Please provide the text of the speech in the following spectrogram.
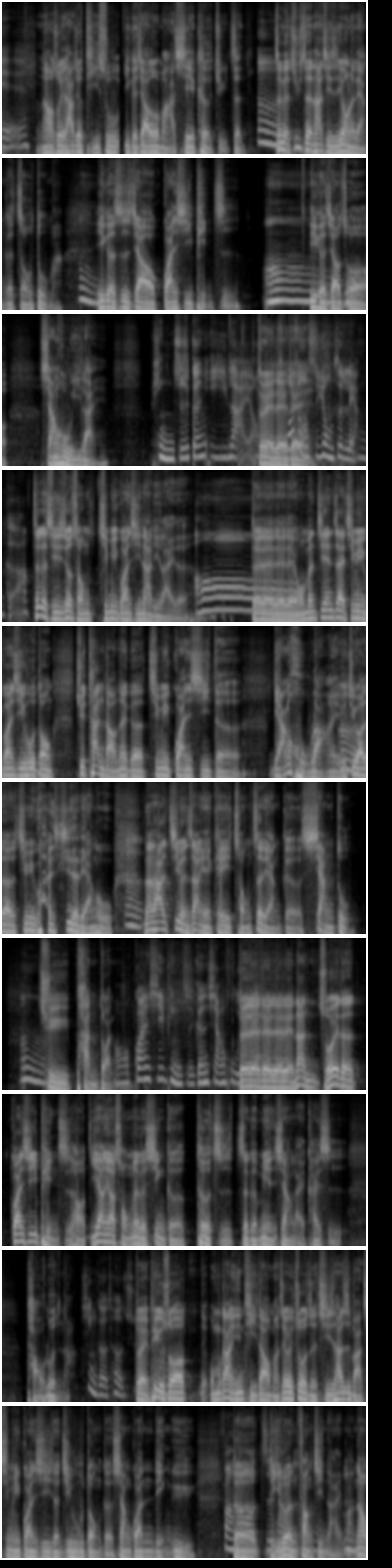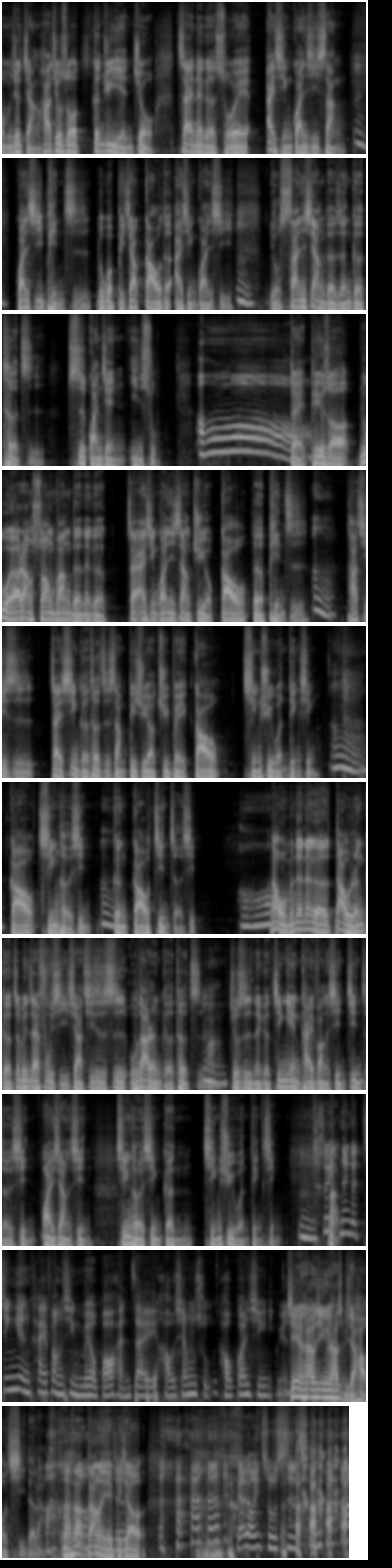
然后，所以他就提出一个叫做马歇克矩阵。嗯，这个矩阵它其实用了两个轴度嘛，嗯，一个是叫关系品质，哦，一个叫做相互依赖。品质跟依赖哦，对对对，为什么是用这两个啊？这个其实就从亲密关系那里来的哦。对对对对，我们今天在亲密关系互动去探讨那个亲密关系的量壶啦，有一句话叫亲密关系的量壶。嗯，那它基本上也可以从这两个向度嗯去判断哦，关系品质跟相互。对对对对对，那所谓的关系品质哈，一样要从那个性格特质这个面向来开始。讨论呐，性格特质。对，譬如说，我们刚刚已经提到嘛，这位作者其实他是把亲密关系、人际互动的相关领域的理论放进来嘛。那我们就讲，他就说，根据研究，在那个所谓爱情关系上，嗯，关系品质如果比较高的爱情关系，嗯，有三项的人格特质是关键因素。哦，对，譬如说，如果要让双方的那个在爱情关系上具有高的品质，嗯，他其实在性格特质上必须要具备高情绪稳定性，嗯，高亲和性，跟高尽责性。哦，那我们的那个大五人格这边再复习一下，其实是五大人格特质嘛，就是那个经验开放性、尽责性、外向性、亲和性跟情绪稳定性。嗯，所以那个经验开放性没有包含在好相处、好关系里面。经验开放性，因为他是比较好奇的啦，那他当然也比较 比较容易出事情，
